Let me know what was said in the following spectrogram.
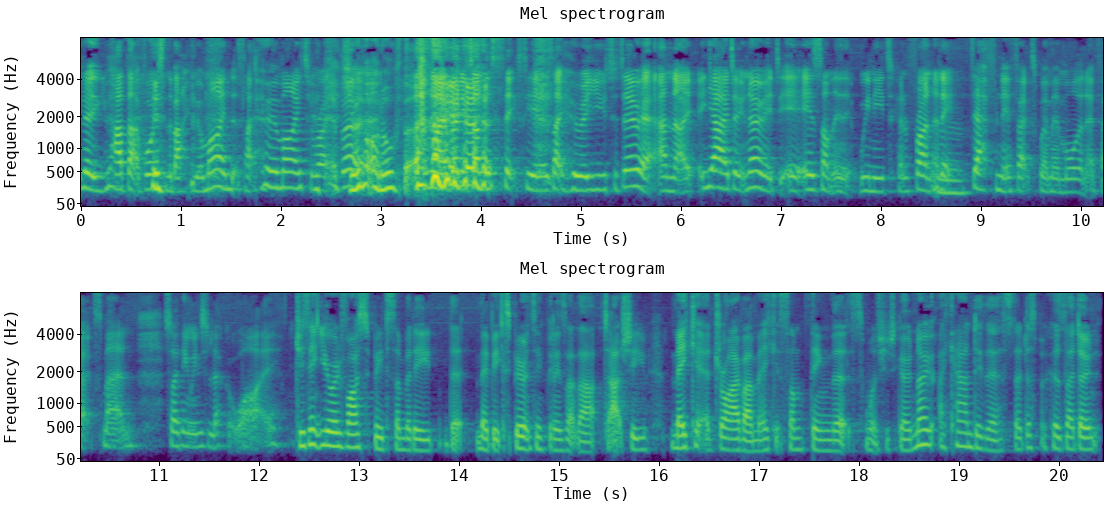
you know, you have that voice in the back of your mind that's like, who am I to write a book? You're not an author. I've only done this six years. Like, who are you to do it? And I, yeah, I don't know. It, it is something that we need to confront, and Mm. it definitely affects women more than it affects men. So I think we need to look at why. Do you think your advice would be to somebody that may be experiencing feelings like that to actually make it a driver, make it something that wants you to go, no, I can do this. So just because I don't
